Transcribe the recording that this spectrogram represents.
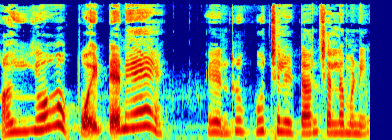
ஐயோ போயிட்டேனே என்று கூச்சலிட்டான் செல்லமணி.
